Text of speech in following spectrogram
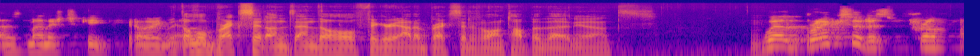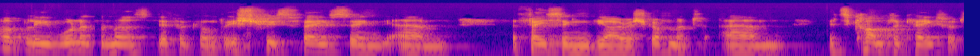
has managed to keep going. With the whole Brexit and, and the whole figuring out of Brexit on top of that, yeah. It's... Hmm. Well, Brexit is probably one of the most difficult issues facing um, facing the Irish government. Um, it's complicated.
